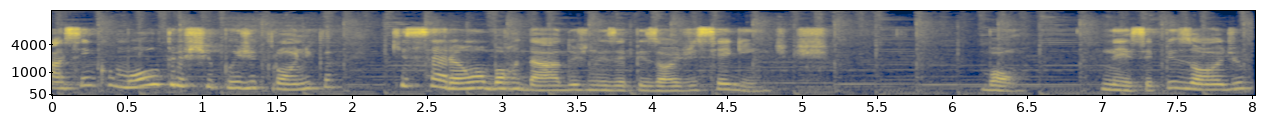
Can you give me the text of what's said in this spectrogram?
assim como outros tipos de crônica que serão abordados nos episódios seguintes. Bom, nesse episódio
